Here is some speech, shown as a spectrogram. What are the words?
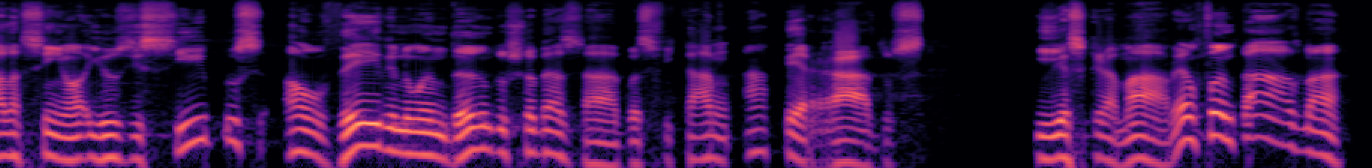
Fala assim, ó, e os discípulos, ao verem-no andando sobre as águas, ficaram aterrados e exclamaram: É um fantasma!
